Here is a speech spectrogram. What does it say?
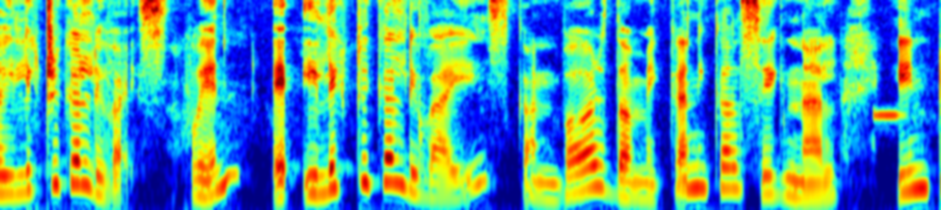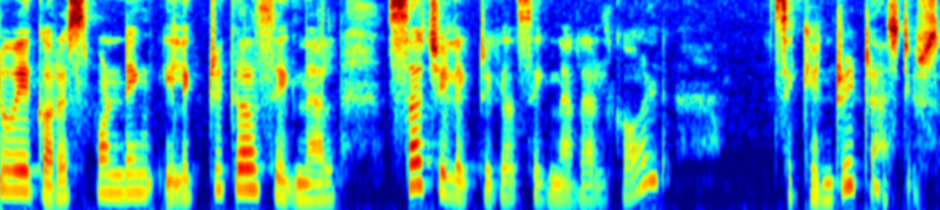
electrical device when a electrical device converts the mechanical signal into a corresponding electrical signal such electrical signal are called secondary transducer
